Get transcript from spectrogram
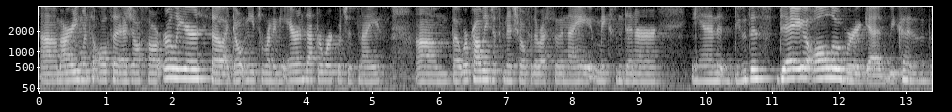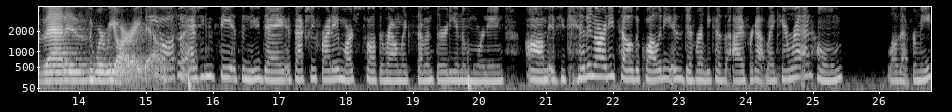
Um, I already went to Ulta as y'all saw earlier, so I don't need to run any errands after work, which is nice. Um, but we're probably just gonna chill for the rest of the night, make some dinner, and do this day all over again because that is where we are right now. so as you can see, it's a new day. It's actually Friday, March 12th around like 7.30 in the morning. Um, if you couldn't already tell, the quality is different because I forgot my camera at home. Love that for me.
